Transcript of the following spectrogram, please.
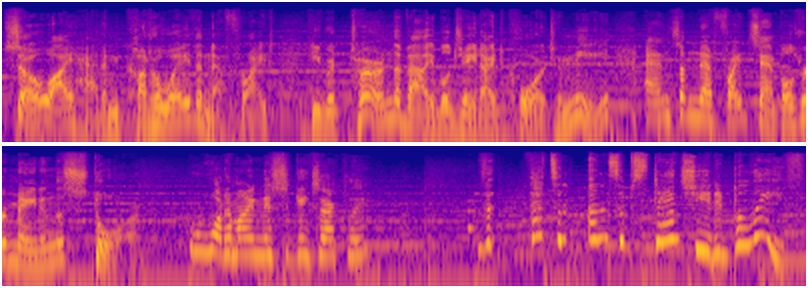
So I had him cut away the nephrite, he returned the valuable jadeite core to me, and some nephrite samples remain in the store. What am I missing exactly? Th- that's an unsubstantiated belief.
